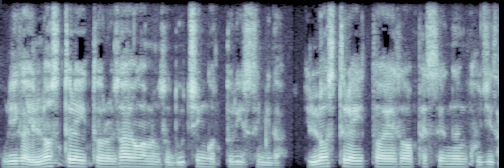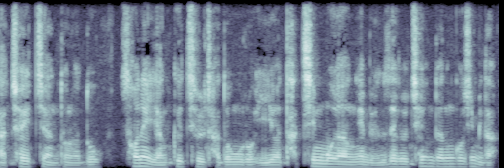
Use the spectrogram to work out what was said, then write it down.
우리가 일러스트레이터를 사용하면서 놓친 것들이 있습니다. 일러스트레이터에서 path는 굳이 닫혀있지 않더라도 선의 양끝을 자동으로 이어 닫힌 모양의 면색을 채운다는 것입니다.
